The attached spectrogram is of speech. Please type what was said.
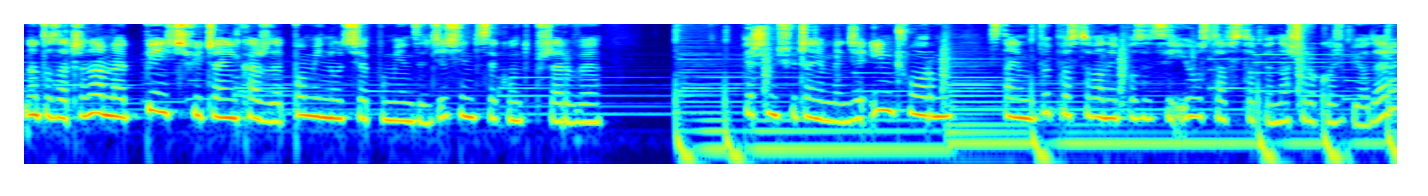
No to zaczynamy. 5 ćwiczeń, każde po minucie, pomiędzy 10 sekund przerwy. Pierwszym ćwiczeniem będzie inchworm. Stań w wyprostowanej pozycji i ustaw stopy na szerokość bioder.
